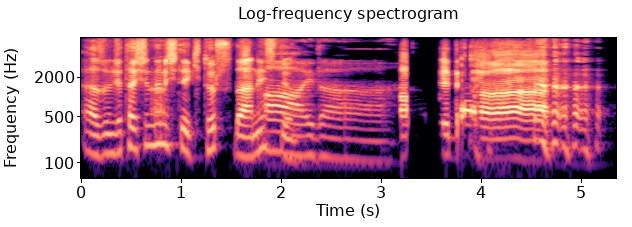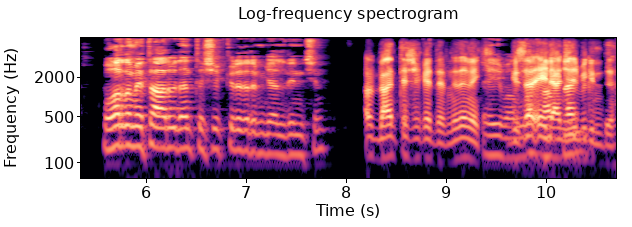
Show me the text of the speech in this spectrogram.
Az önce taşındın işte iki tur. Daha ne istiyorsun? Hayda. Eda. Bu arada Mete harbiden teşekkür ederim geldiğin için. Abi ben teşekkür ederim. Ne demek? Eyvallah. Güzel, Abi eğlenceli ben- bir gündü.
